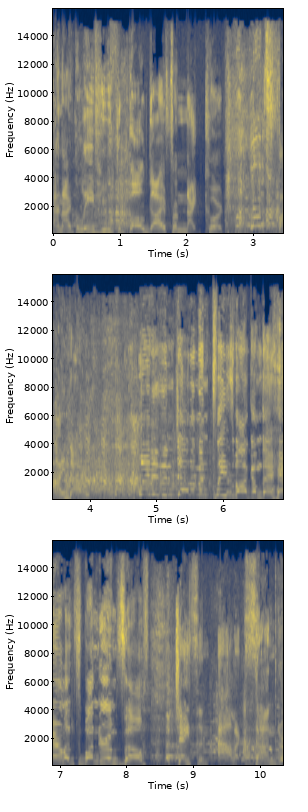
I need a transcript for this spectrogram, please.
and I believe he was the bald guy from Night Court. Let's find out. Ladies and gentlemen, please welcome the hairless wonder himself, Jason Alexander.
